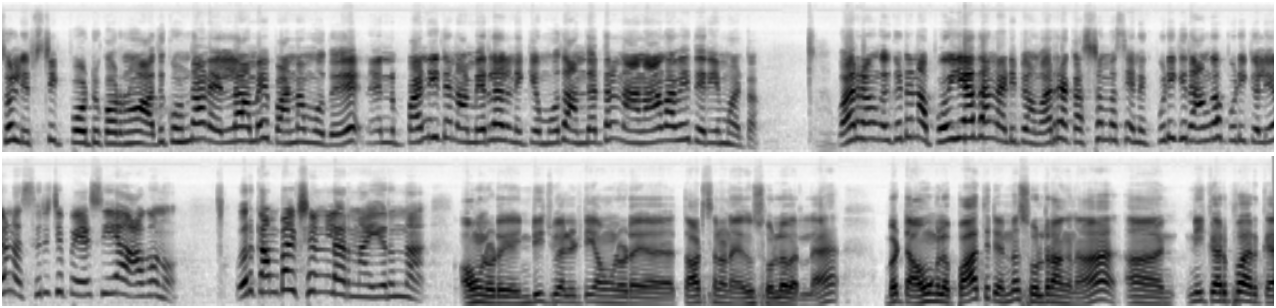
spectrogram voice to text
ஸோ லிப்ஸ்டிக் போட்டுக்கிறணும். அதுக்கு உண்டான எல்லாமே பண்ணும்போது நான் பண்ணிட்டு நான் மிரரில் நிற்கும் போது அந்த இடத்துல நான் நானாவே தெரிய மாட்டேன். வர்றவங்க கிட்ட நான் பொய்யா தான் நடிப்பேன். வர்ற கஸ்டமர்ஸ் எனக்கு பிடிக்கிறாங்க பிடிக்கலையோ நான் சிரிச்சு பேசியே ஆகணும். ஒரு கம்பல்ஷனில் நான் இருந்தேன். அவங்களோட இண்டிவிஜுவாலிட்டி அவங்களோட தாட்ஸ்லாம் நான் எதுவும் சொல்ல வரல. பட் அவங்கள பார்த்துட்டு என்ன சொல்கிறாங்கன்னா நீ கருப்பாக இருக்க.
